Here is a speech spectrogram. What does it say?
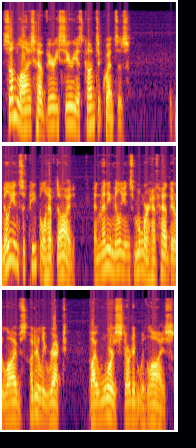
Some lies have very serious consequences. Millions of people have died, and many millions more have had their lives utterly wrecked by wars started with lies.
